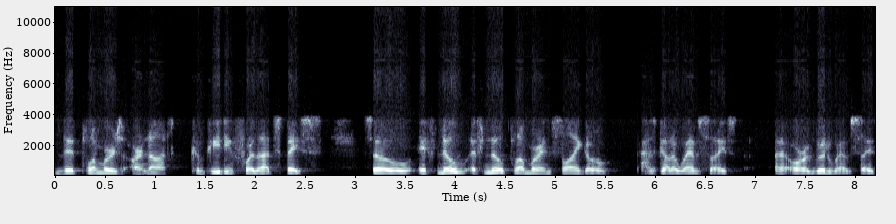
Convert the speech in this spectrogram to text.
the plumbers are not competing for that space. So if no if no plumber in Sligo has got a website uh, or a good website,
